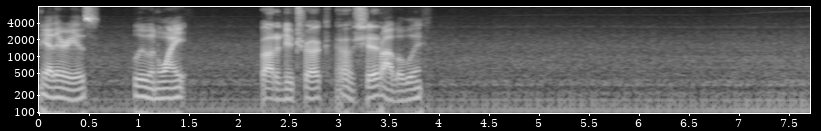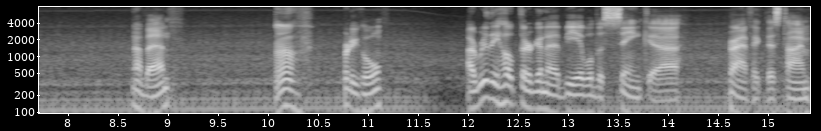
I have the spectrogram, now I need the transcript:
Yeah, there he is. Blue and white, Bought a new truck. Oh shit. probably. Not bad. Oh, Pretty cool. I really hope they're gonna be able to sync uh, traffic this time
